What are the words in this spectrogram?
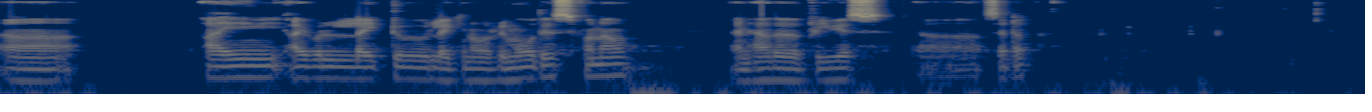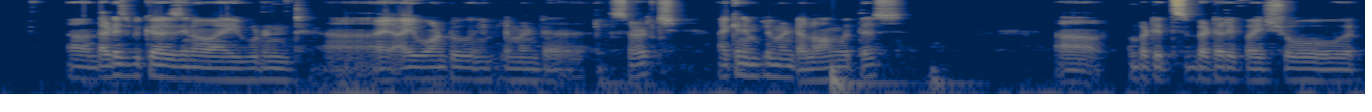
Uh, I I will like to like you know remove this for now and have the previous uh, setup. Uh, that is because you know I wouldn't uh, I, I want to implement a search. I can implement along with this uh, but it's better if I show it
